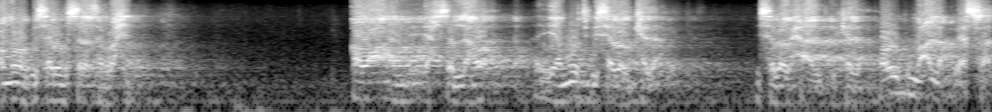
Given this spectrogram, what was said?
عمره بسبب صلة الرحم. قضاء يحصل له يموت بسبب كذا. بسبب حال كذا فهو يكون معلق بأسباب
